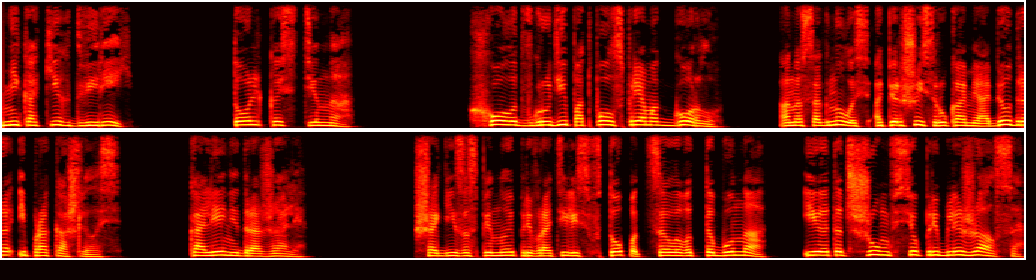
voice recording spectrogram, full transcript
Никаких дверей. Только стена. Холод в груди подполз прямо к горлу. Она согнулась, опершись руками о бедра и прокашлялась. Колени дрожали. Шаги за спиной превратились в топот целого табуна, и этот шум все приближался.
